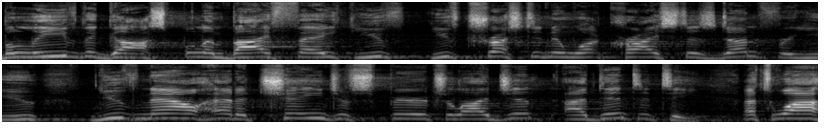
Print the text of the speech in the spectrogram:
believed the gospel and by faith you've, you've trusted in what Christ has done for you, you've now had a change of spiritual identity. That's why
